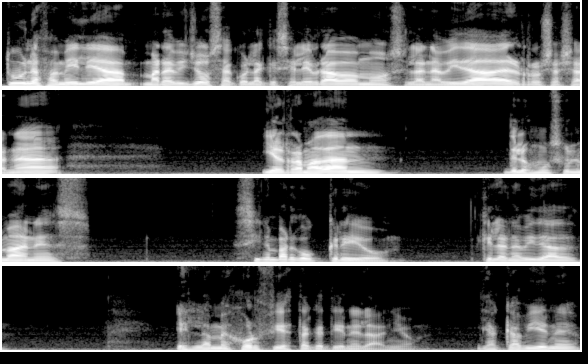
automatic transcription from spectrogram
Tuve una familia maravillosa con la que celebrábamos la Navidad, el Rosh Hashanah y el Ramadán de los musulmanes. Sin embargo, creo que la Navidad es la mejor fiesta que tiene el año. Y acá viene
